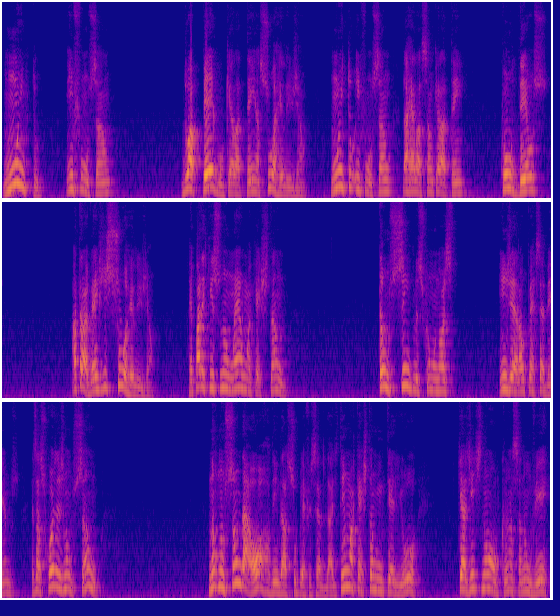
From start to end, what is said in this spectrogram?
Muito em função do apego que ela tem à sua religião. Muito em função da relação que ela tem com o Deus através de sua religião. Repare que isso não é uma questão tão simples como nós, em geral, percebemos. Essas coisas não são. Não, não são da ordem da superficialidade. Tem uma questão interior que a gente não alcança, não vê.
